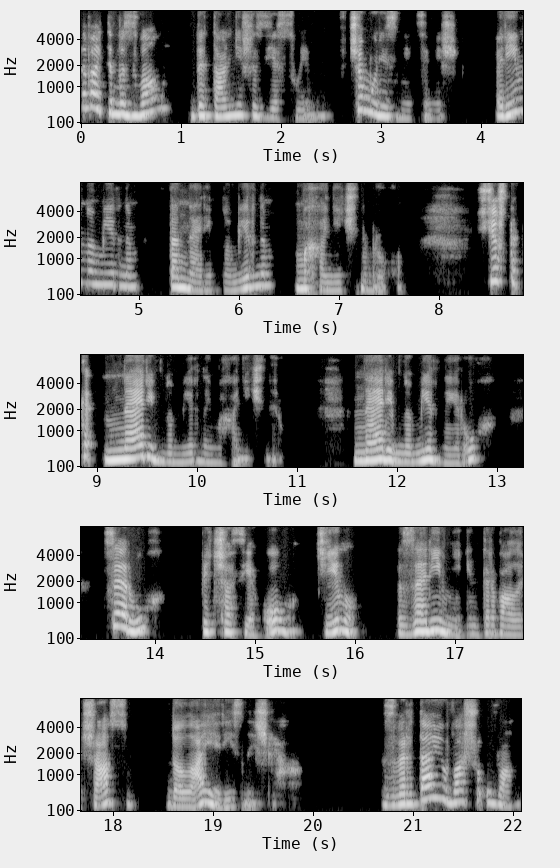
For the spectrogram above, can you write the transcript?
Давайте ми з вами детальніше з'ясуємо, в чому різниця між рівномірним та нерівномірним механічним рухом. Що ж таке нерівномірний механічний рух? Нерівномірний рух це рух, під час якого тіло за рівні інтервали часу долає різний шлях. Звертаю вашу увагу.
